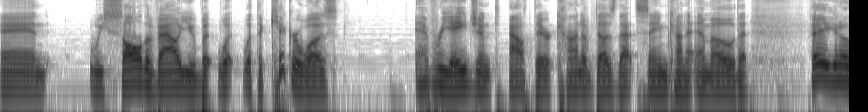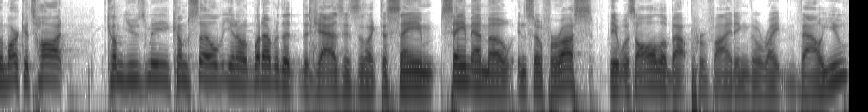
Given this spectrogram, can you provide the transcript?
And we saw the value, but what, what the kicker was every agent out there kind of does that same kind of MO that, hey, you know, the market's hot. Come use me, come sell, you know, whatever the, the jazz is. It's like the same same MO. And so for us, it was all about providing the right value.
